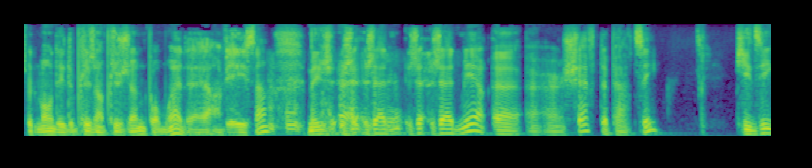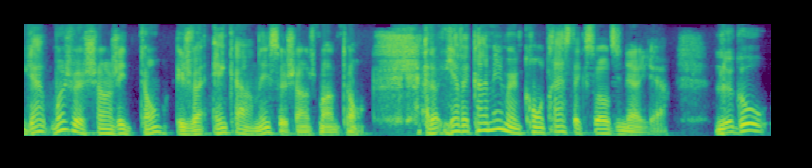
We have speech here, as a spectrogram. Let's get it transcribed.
tout le monde est de plus en plus jeune pour moi de- en vieillissant, mais j'admire euh, un chef de parti qui dit, regarde, moi, je vais changer de ton et je vais incarner ce changement de ton. Alors, il y avait quand même un contraste extraordinaire hier. Legault,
